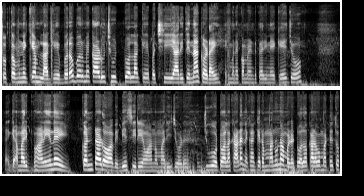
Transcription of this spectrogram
તો તમને કેમ લાગે? બરાબર મેં કાઢું છું, ટોલા કે પછી આ રીતે ના કઢાય? એ મને કમેન્ટ કરીને કહેજો. કે અમારી ભાણીને કંટાળો આવે બેસી રહેવાનો મારી જોડે. જુઓ, ટોલા કાઢે ને, કારણ કે રમવાનું ના મળે. ટોલા કાઢવા માટે તો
